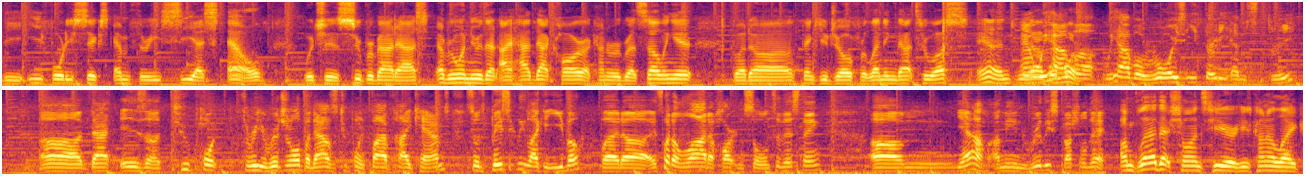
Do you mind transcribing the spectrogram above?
the E46 M3 CSL, which is super badass. Everyone knew that I had that car. I kind of regret selling it. But uh, thank you, Joe, for lending that to us. And we and have, we have, a, we have a Royce E30 M3. Uh, that is a 2.3 original, but now it's a 2.5 high cams. So it's basically like an Evo, but uh, it's put a lot of heart and soul into this thing. Um, yeah, I mean, really special day. I'm glad that Sean's here. He's kind of like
